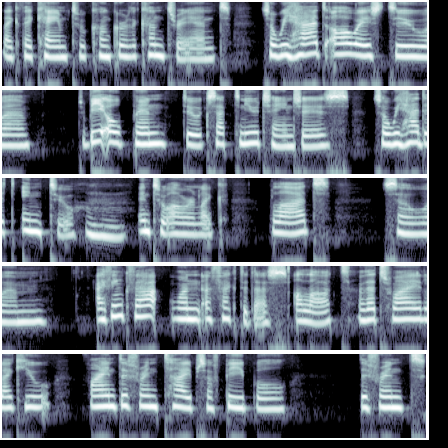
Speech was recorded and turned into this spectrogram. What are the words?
like they came to conquer the country. And so we had always to um, to be open to accept new changes. So we had it into Mm-hmm. into our like blood. So um, i think that one affected us a lot and that's why like you find different types of people different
